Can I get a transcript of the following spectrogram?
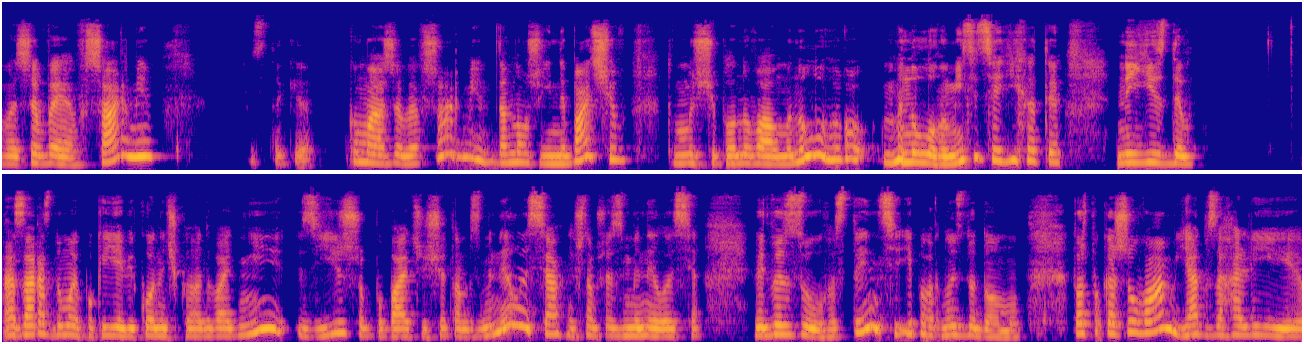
живе в шармі. Щось таке. Кума живе в шармі, давно вже її не бачив, тому що планував минулого, минулого місяця їхати, не їздив. А зараз думаю, поки є віконечко на два дні, з'їжджу, побачу, що там змінилося. Якщо там щось змінилося, відвезу гостинці і повернусь додому. Тож покажу вам, як взагалі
